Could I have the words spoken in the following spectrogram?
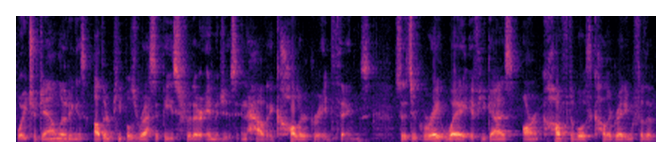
What you're downloading is other people's recipes for their images and how they color grade things. So it's a great way if you guys aren't comfortable with color grading for the,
